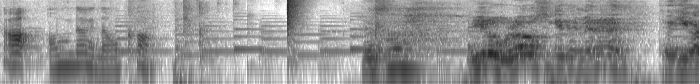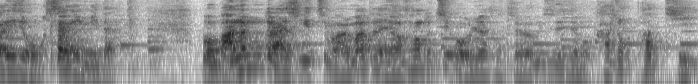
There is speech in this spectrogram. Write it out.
아 엉덩이 너무 커. 그래서 위로 올라오시게 되면은 여기가 이제 옥상입니다. 뭐 많은 분들 아시겠지만 얼마 전에 영상도 찍어 올렸었죠. 여기서 이제 뭐 가족 파티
